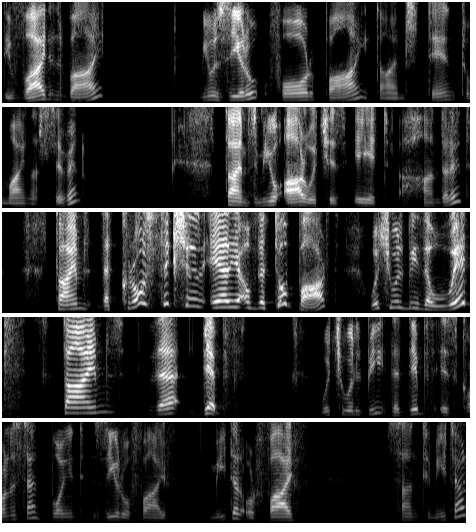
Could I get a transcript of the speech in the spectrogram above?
Divided by mu 0, 4 pi times 10 to minus 7 times mu r, which is 800, times the cross-sectional area of the top part, which will be the width times the depth, which will be the depth is constant 0.05 meter or 5 centimeter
